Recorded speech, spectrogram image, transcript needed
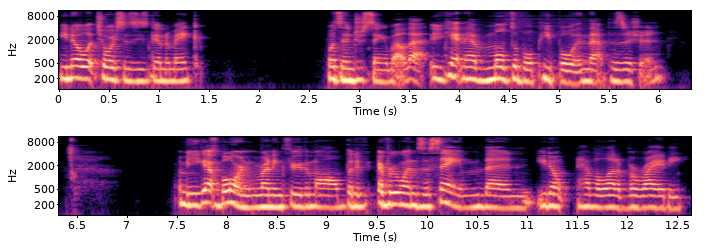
You know what choices he's going to make. What's interesting about that? You can't have multiple people in that position. I mean, you got Bourne running through them all, but if everyone's the same, then you don't have a lot of variety.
